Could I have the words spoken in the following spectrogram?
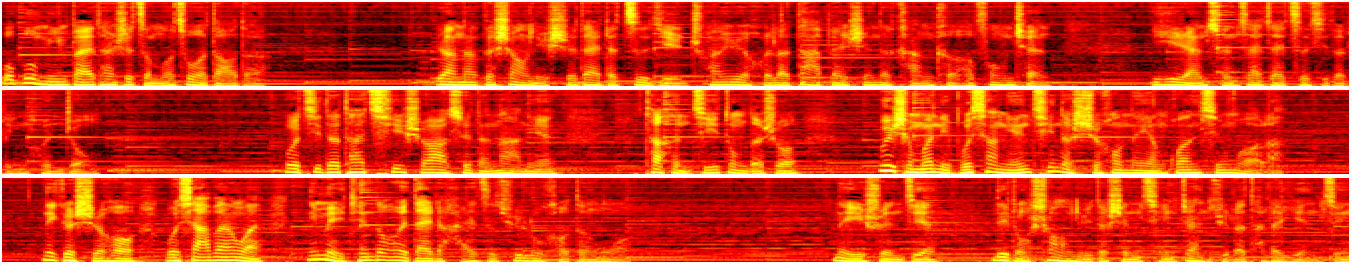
我不明白他是怎么做到的，让那个少女时代的自己穿越回了大半生的坎坷和风尘，依然存在在自己的灵魂中。我记得他七十二岁的那年，他很激动地说：“为什么你不像年轻的时候那样关心我了？那个时候我下班晚，你每天都会带着孩子去路口等我。那一瞬间，那种少女的神情占据了他的眼睛，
